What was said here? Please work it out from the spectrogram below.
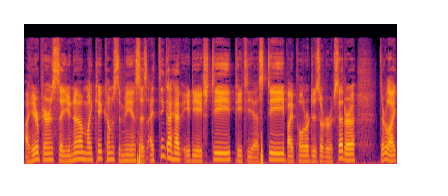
I hear parents say, you know, my kid comes to me and says, I think I have ADHD, PTSD, bipolar disorder, etc. They're like,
